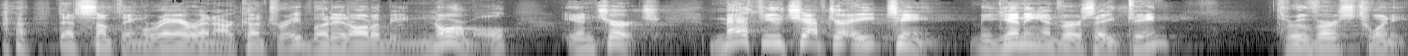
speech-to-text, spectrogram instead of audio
That's something rare in our country, but it ought to be normal in church. Matthew chapter 18, beginning in verse 18 through verse 20.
